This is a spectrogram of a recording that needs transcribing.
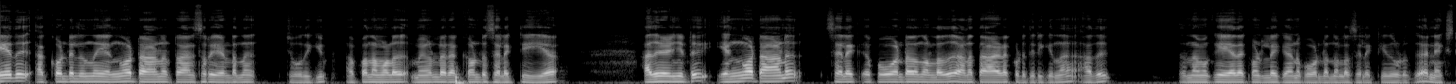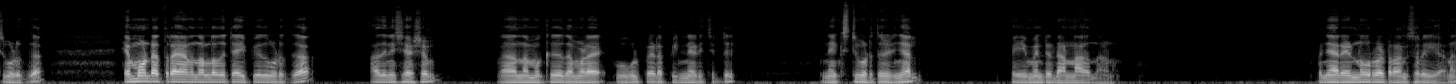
ഏത് അക്കൗണ്ടിൽ നിന്ന് എങ്ങോട്ടാണ് ട്രാൻസ്ഫർ ചെയ്യേണ്ടതെന്ന് ചോദിക്കും. അപ്പോൾ നമ്മൾ മുകളിലൊരു അക്കൗണ്ട് സെലക്ട് ചെയ്യുക. അത് കഴിഞ്ഞിട്ട് എങ്ങോട്ടാണ് സെലക്ട് പോകേണ്ടതെന്നുള്ളത് ആണ് താഴെ കൊടുത്തിരിക്കുന്നത്. അത് നമുക്ക് ഏത് അക്കൗണ്ടിലേക്കാണ് പോകേണ്ടതെന്നുള്ളത് സെലക്ട് ചെയ്ത് കൊടുക്കുക. നെക്സ്റ്റ് കൊടുക്കുക. എമൗണ്ട് എത്രയാണെന്നുള്ളത് ടൈപ്പ് ചെയ്ത് കൊടുക്കുക. അതിനുശേഷം നമുക്ക് നമ്മുടെ ഗൂഗിൾ പേയുടെ പിൻ അടിച്ചിട്ട് നെക്സ്റ്റ് കൊടുത്തു കഴിഞ്ഞാൽ പേയ്മെന്റ് ഡൺ ആകുന്നതാണ് അപ്പോൾ ഞാൻ എണ്ണൂറ് രൂപ ട്രാൻസ്ഫർ ചെയ്യുകയാണ്.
